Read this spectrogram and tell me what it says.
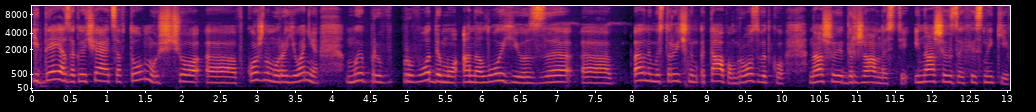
Ідея заключається в тому, що е, в кожному районі ми проводимо аналогію з певним історичним етапом розвитку нашої державності і наших захисників.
